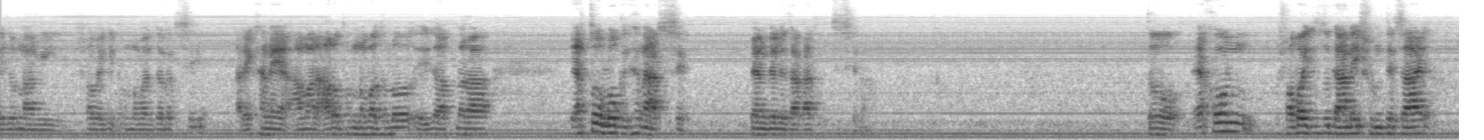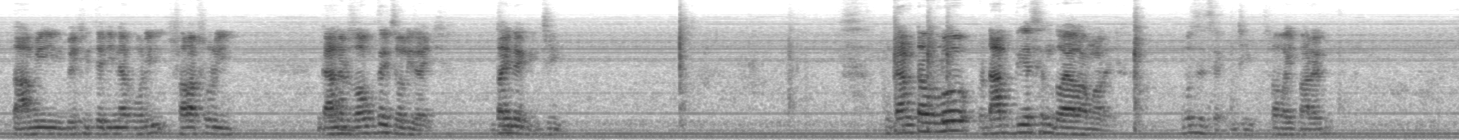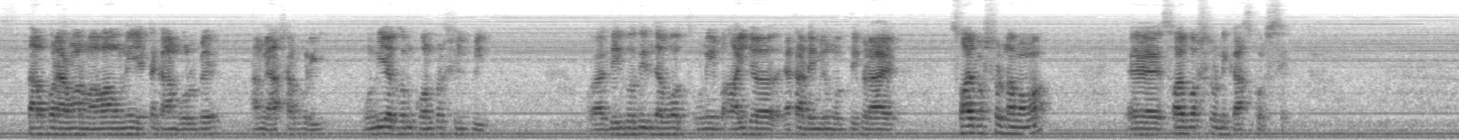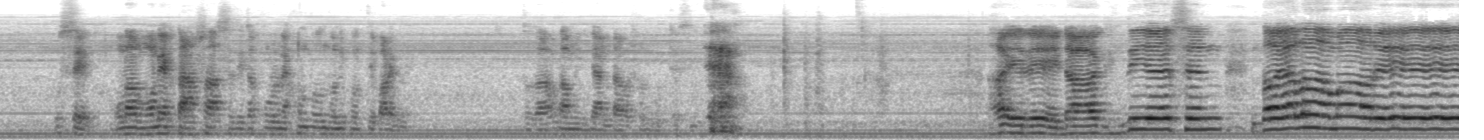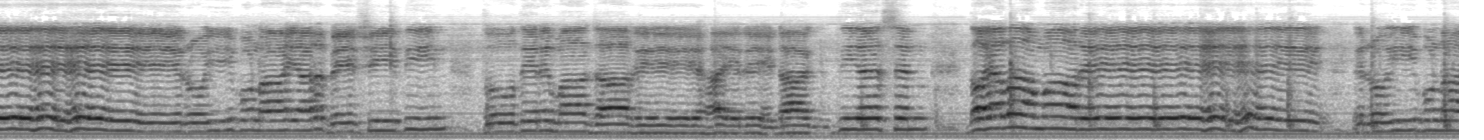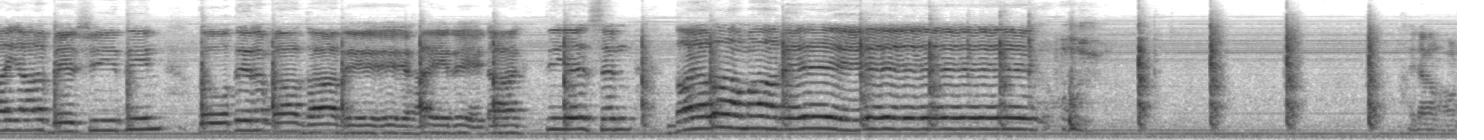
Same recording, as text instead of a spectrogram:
এই জন্য আমি সবাইকে ধন্যবাদ জানাচ্ছি। আর এখানে আমার আরও ধন্যবাদ হলো, এই যে আপনারা এত লোক এখানে আসছে, প্যান্ডেলে জায়গা হচ্ছে না। তো এখন সবাই যদি গানেই শুনতে চায়, তা আমি বেশি দেরি না করি, সরাসরি গানের জগতেই চলে যাই। তাই নাকি? জি। গানটা হলো ডাক দিয়েছেন দয়াল আমারে। বুঝেছেন? জি। সবাই পারেন। তারপরে আমার মামা উনি একটা গান বলবে আমি আশা করি। উনি একজন কণ্ঠশিল্পী। দীর্ঘদিন যাবৎ উনি ভাইজা একাডেমির মধ্যে প্রায় ছয় বছর না মামা ছয় বছর উনি কাজ করছে। বুঝছেন ওনার মনে একটা আশা আছে যেটা পূরণ এখন পর্যন্ত উনি করতে পারেননি। তো যাই আমি গানটা শুরু করতেছি। হায় রে, ডাক দিয়েছেন দয়াল আমারে। রইব না আর বেশি দিন তোদের মাজারে। হায় রে, ডাক দিয়েছেন দয়াল আমারে। নাইয়া বেশি দিন তোদের বাজারে। হাইরে ডাক দিয়েছেন দয়াল আমারে। এটা আমার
